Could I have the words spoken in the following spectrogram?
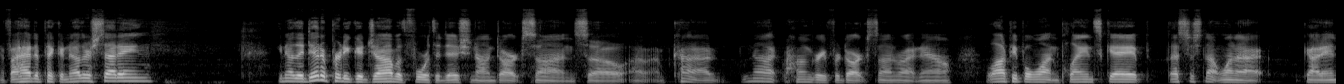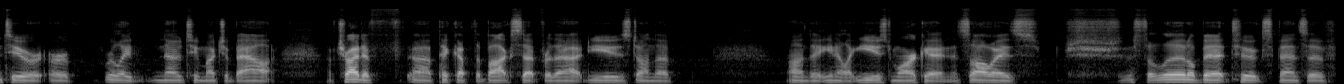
If I had to pick another setting, you know they did a pretty good job with fourth edition on Dark Sun, so uh, I'm kind of not hungry for Dark Sun right now. A lot of people want Planescape. That's just not one I got into or, or really know too much about. I've tried to uh, pick up the box set for that used on the on the you know like used market, and it's always just a little bit too expensive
